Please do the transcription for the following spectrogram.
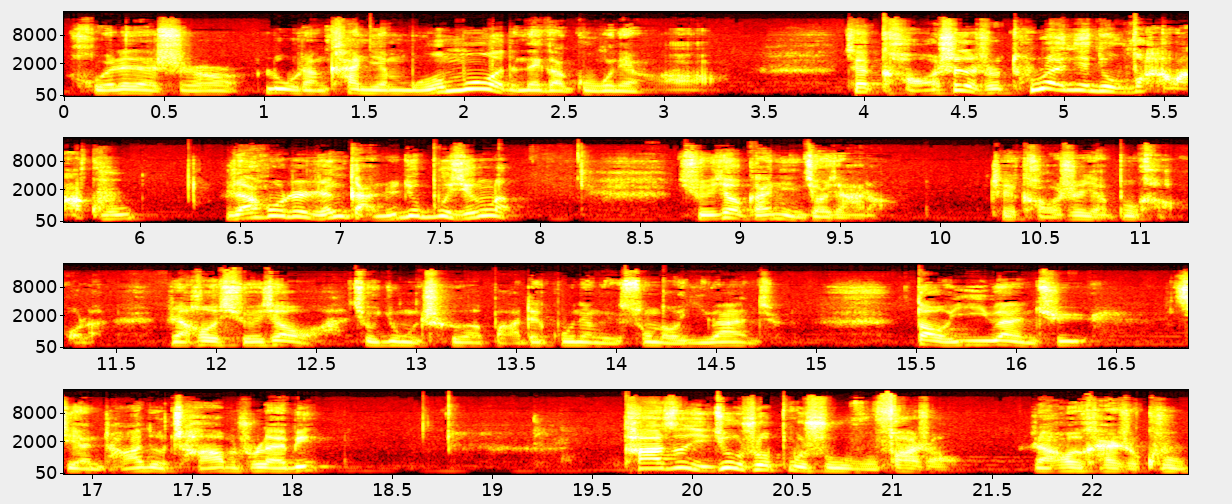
回来的时候，路上看见磨墨的那个姑娘啊，在考试的时候突然间就哇哇哭，然后这人感觉就不行了，学校赶紧叫家长，这考试也不考了，然后学校啊就用车把这姑娘给送到医院去了。到医院去检查就查不出来病，他自己就说不舒服发烧，然后开始哭，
